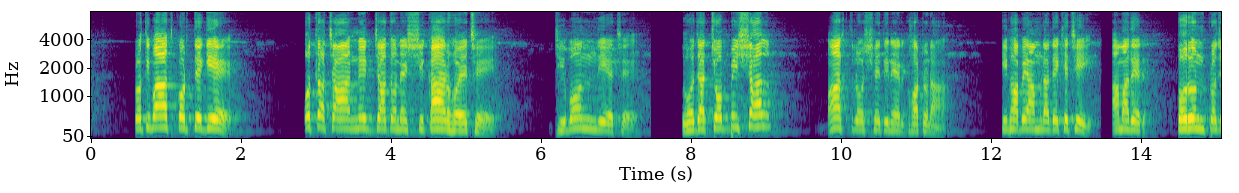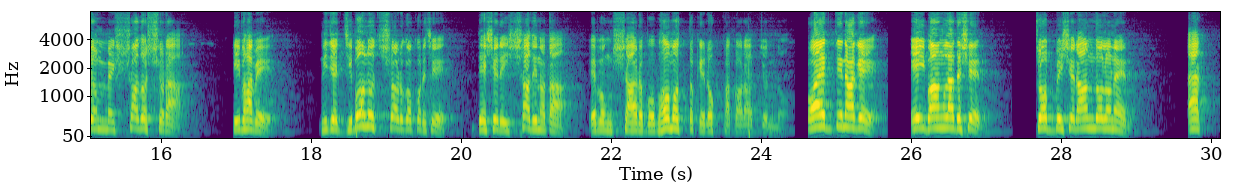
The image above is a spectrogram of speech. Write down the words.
প্রতিবাদ করতে গিয়ে অত্যাচার নির্যাতনের শিকার হয়েছে, জীবন দিয়েছে। দু হাজার চব্বিশ সাল মাত্র সেদিনের ঘটনা। কীভাবে আমরা দেখেছি আমাদের তরুণ প্রজন্মের সদস্যরা কীভাবে নিজের জীবন উৎসর্গ করেছে দেশের এই স্বাধীনতা এবং সার্বভৌমত্বকে রক্ষা করার জন্য। কয়েকদিন আগে এই বাংলাদেশের চব্বিশের আন্দোলনের এক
